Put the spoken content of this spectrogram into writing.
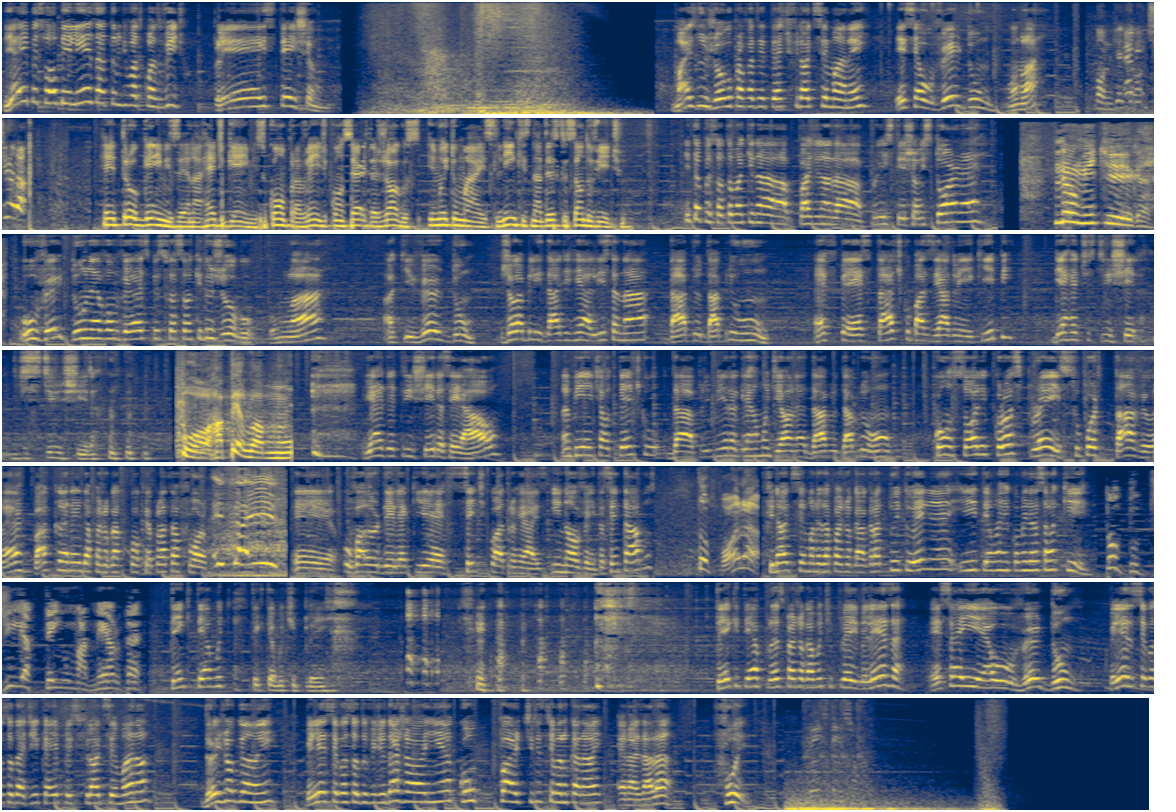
E aí pessoal, beleza? Estamos de volta com mais um vídeo Playstation Mais um jogo para fazer teste final de semana, hein? Esse é o Verdun, vamos lá? Bom, no dia de é mentira! Retro Games é na Red Games, compra, vende, conserta, jogos e muito mais, links na descrição do vídeo Então pessoal, estamos aqui na página da Playstation Store, né? Não me diga. O Verdun, né? Vamos ver a especificação aqui do jogo. Vamos lá. Aqui, Verdun. Jogabilidade realista na WW1. FPS tático baseado em equipe. Guerra de trincheira. De trincheira. Porra, pelo amor. Guerra de trincheiras real. Ambiente autêntico da Primeira Guerra Mundial, né? WW1 console crossplay suportável, é bacana, hein? Dá pra jogar com qualquer plataforma. É isso aí! É, o valor dele aqui é R$ 104,90. Tô fora! Final de semana dá pra jogar gratuito ele, né? E tem uma recomendação aqui. Todo dia tem uma merda. Tem que ter a, tem que ter a multiplayer. tem que ter a Plus pra jogar multiplayer, beleza? Esse aí é o Verdun. Beleza? Você gostou da dica aí pra esse final de semana? Dois jogão, hein? Beleza? Você gostou do vídeo? Dá joinha, compartilha, se inscreva no canal, hein? É nóis, Alan. Fui!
